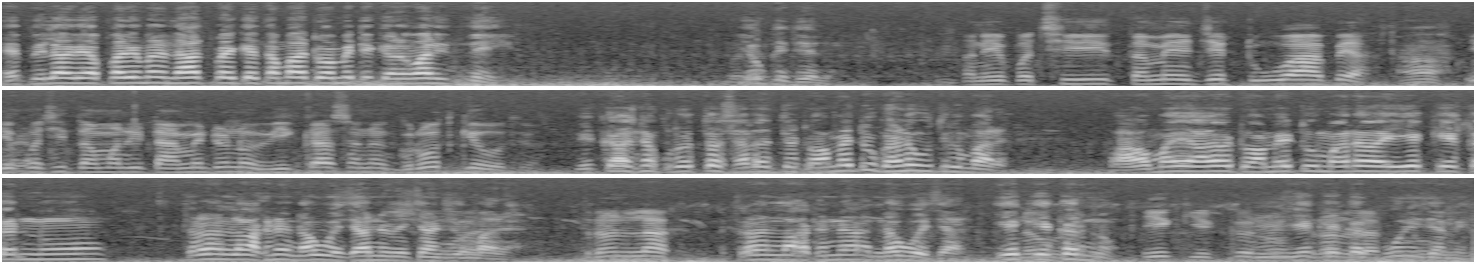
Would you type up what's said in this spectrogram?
એ પેલા વેપારી મને ના જ પાડી કે તમારે ટોમેટી ગણવાની જ નહીં. એવું કીધેલું. અને એ પછી તમે જે ટુવા આપ્યા એ પછી તમારી ટામેટોનો વિકાસ અને ગ્રોથ કેવો થયો? વિકાસનો ગ્રોથ તો સરસ થયો. ટોમેટું ઘણું ઉતર્યું મારે. ભાવમાં આવ્યો ટોમેટું મારે એક એકરનું ત્રણ લાખ ને નવ હજારનું વેચાણ છે મારે. ત્રણ લાખ? ત્રણ લાખ ને નવ હજાર. એક એકરનું. એક એકરનું એક એકર પૂરી જમીન.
